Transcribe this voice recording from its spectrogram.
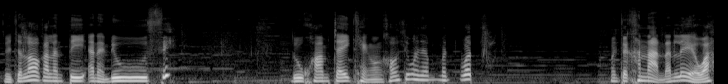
เดี๋ยวจะล่อการันตีอันไหนดูสิดูความใจแข็งของเขาสิว่าจะมันว่ามันจะขนาดนั้นเลยเหรอวะ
